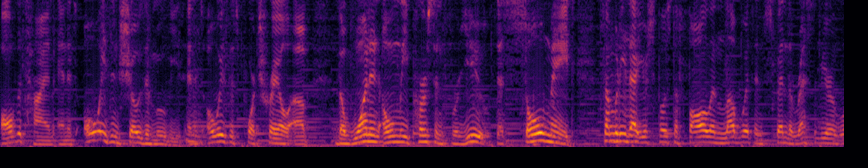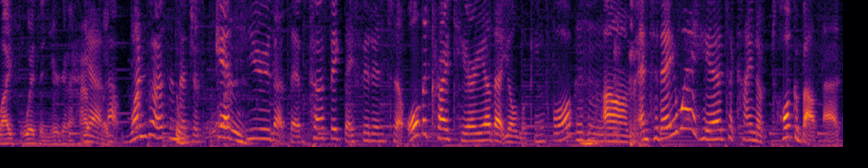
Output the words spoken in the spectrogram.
all the time and it's always in shows and movies and it's always this portrayal of the one and only person for you, the soulmate, somebody that mm-hmm. you're supposed to fall in love with and spend the rest of your life with and you're going to have Yeah, like that one person that just gets you, that they're perfect, they fit into all the criteria that you're looking for. Mm-hmm. Um, and today we're here to kind of talk about that.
